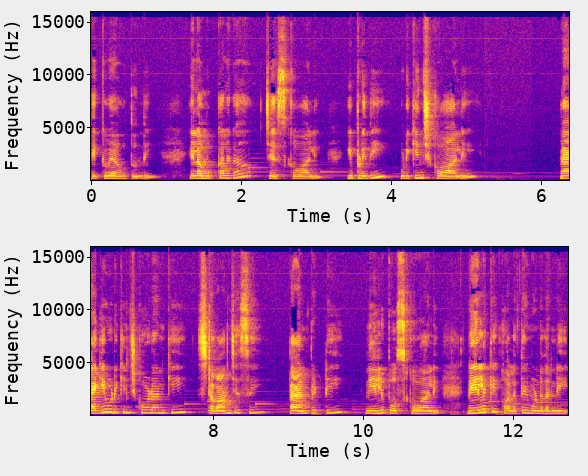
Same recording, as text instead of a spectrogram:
ఎక్కువే అవుతుంది. ఇలా ముక్కలుగా చేసుకోవాలి. ఇప్పుడు ఇది ఉడికించుకోవాలి. మ్యాగీ ఉడికించుకోవడానికి స్టవ్ ఆన్ చేసి ప్యాన్ పెట్టి నీళ్ళు పోసుకోవాలి. నేలకి కొలత ఏముండదండి?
